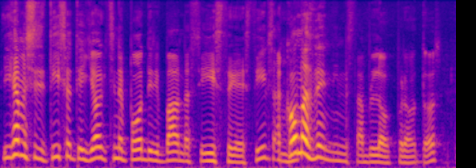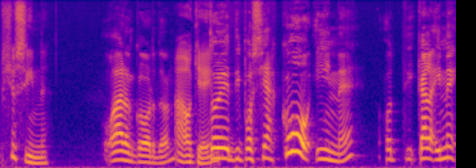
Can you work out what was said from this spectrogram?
Είχαμε συζητήσει ότι ο Γιώργης είναι πόντι, rebound, assist, ε, steals. Ακόμα δεν είναι στα block πρώτος. Ποιος είναι; Ο Άρον Γκόρντον. Α, οκ. Το εντυπωσιακό είναι ότι. Καλά, είναι,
